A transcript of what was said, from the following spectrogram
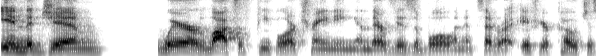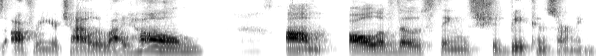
in the gym where lots of people are training and they're visible and etc. If your coach is offering your child a ride home, um, all of those things should be concerning.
